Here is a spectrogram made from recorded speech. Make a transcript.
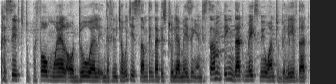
perceived to perform well or do well in the future, which is something that is truly amazing and something that makes me want to believe that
